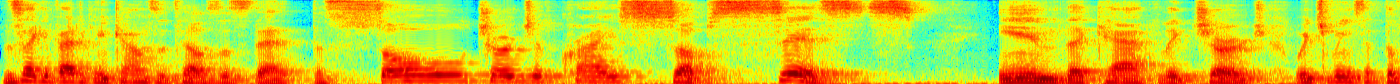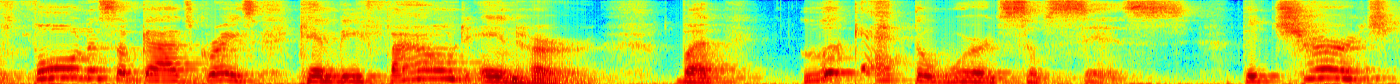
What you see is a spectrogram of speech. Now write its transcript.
The Second Vatican Council tells us that the sole Church of Christ subsists in the Catholic Church, which means that the fullness of God's grace can be found in her. But look at the word subsists. The church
